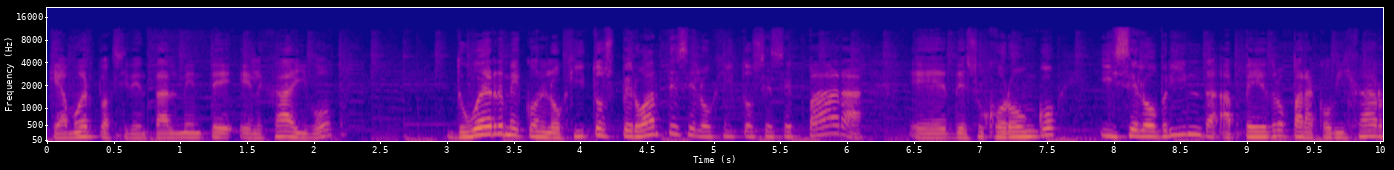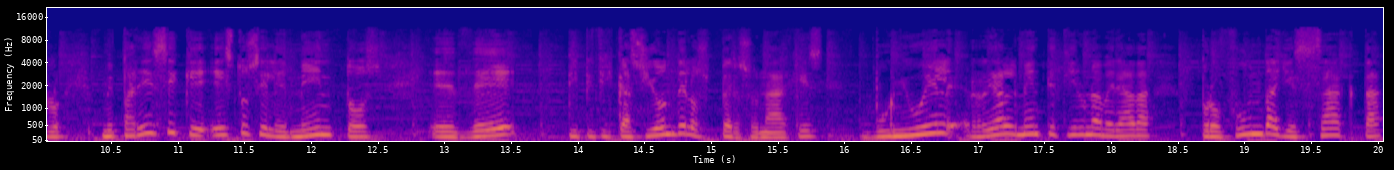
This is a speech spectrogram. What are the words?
que ha muerto accidentalmente el Jaibo, duerme con el ojitos, pero antes el ojito se separa eh, de su jorongo y se lo brinda a Pedro para cobijarlo. Me parece que estos elementos eh, de tipificación de los personajes, Buñuel realmente tiene una mirada profunda y exacta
